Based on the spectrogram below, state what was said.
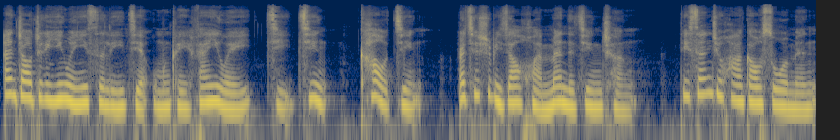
按照这个英文意思理解，我们可以翻译为挤进、靠近，而且是比较缓慢的进程。第三句话告诉我们，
